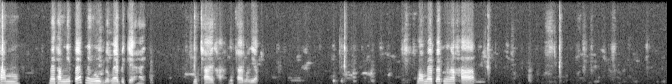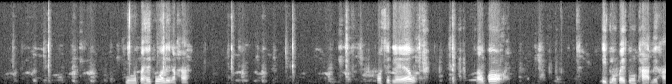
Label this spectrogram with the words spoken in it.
ทำแม่ทำนี้แป๊บหนึ่งลูกเดี๋ยวแม่ไปแกะให้ ลูกชายค่ะ ลูกชายมาเรียกรอแม่แป๊บนึงนะครับ ยิงลงไปให้ทั่วเลยนะคะ พอเสร็จแล้ว เราก็ ติดลงไปตรงถาดเลยค่ะ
